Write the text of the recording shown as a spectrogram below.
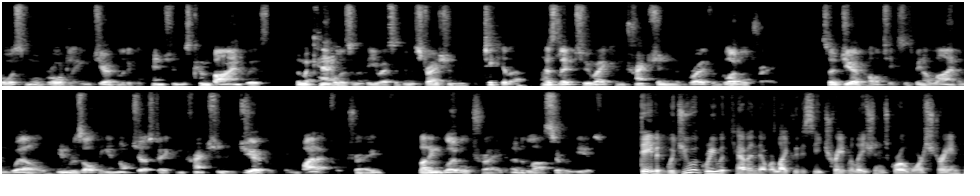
course, more broadly, geopolitical tensions combined with the mercantilism of the US administration in particular has led to a contraction in the growth of global trade. So geopolitics has been alive and well in resulting in not just a contraction in, geo- in bilateral trade, but in global trade over the last several years. David, would you agree with Kevin that we're likely to see trade relations grow more strained?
